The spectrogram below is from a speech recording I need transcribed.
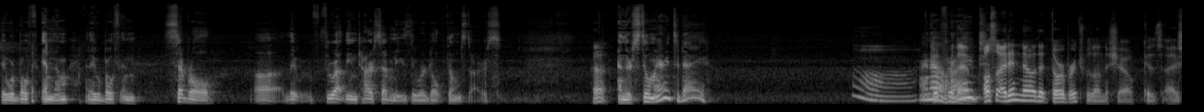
they were both in them, and they were both in several. Uh, they, throughout the entire 70s, they were adult film stars. Huh. And they're still married today. Aww. I know, Good for right? them. Also, I didn't know that Thora Birch was on the show because I've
